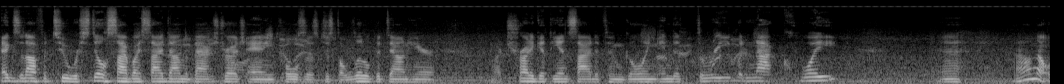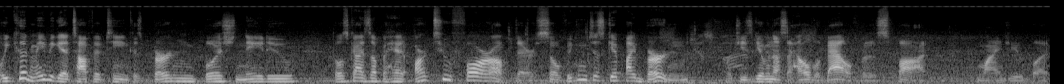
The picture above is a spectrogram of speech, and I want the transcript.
exit off of two. We're still side by side down the backstretch, and he pulls us just a little bit down here. I'm to try to get the inside of him going into three, but not quite. Eh, I don't know. We could maybe get a top 15 because Burton, Busch, Nadeau, those guys up ahead aren't too far up there. So if we can just get by Burton, which he's giving us a hell of a battle for this spot, mind you, but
